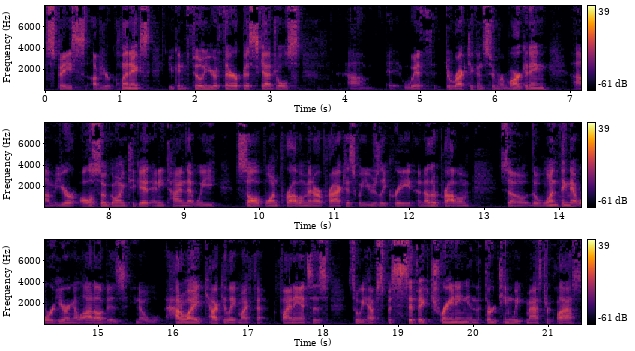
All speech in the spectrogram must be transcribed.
space of your clinics. You can fill your therapist schedules um, with direct to consumer marketing. Um, you're also going to get anytime that we solve one problem in our practice, we usually create another problem. So the one thing that we're hearing a lot of is, you know, how do I calculate my finances? So we have specific training in the 13 week masterclass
